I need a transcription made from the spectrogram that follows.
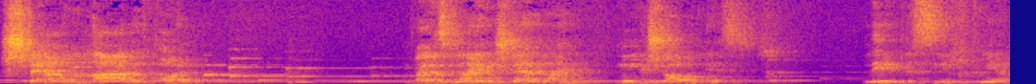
Sternhagelvoll. Und weil das kleine Sternlein nun gestorben ist, lebt es nicht mehr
